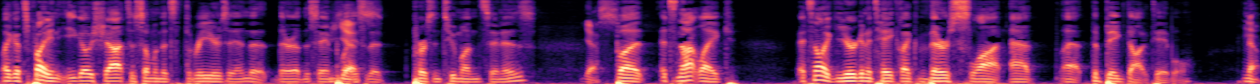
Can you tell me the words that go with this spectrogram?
Like it's probably an ego shot to someone that's three years in that they're at the same place Yes. that person two months in is. Yes. But it's not like it's not like you're gonna take like their slot at at the big dog table. no.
